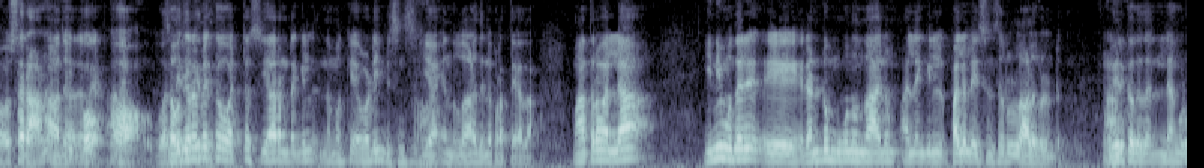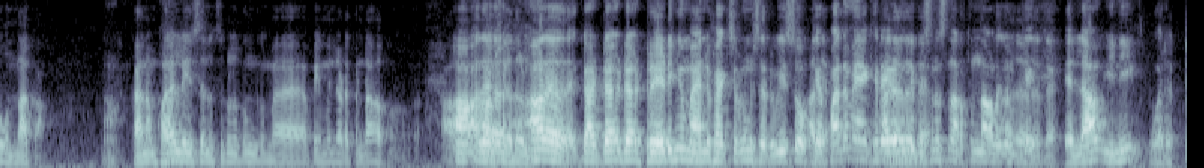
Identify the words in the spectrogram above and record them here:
അവസരമാണ് ഇപ്പോൾ സൗദി അറേബ്യക്ക് ഒറ്റ സി ആർ ഉണ്ടെങ്കിൽ നമുക്ക് എവിടെയും ബിസിനസ് ചെയ്യാം എന്നുള്ളതാണ് ഇതിന്റെ പ്രത്യേകത. മാത്രമല്ല ഇനി മുതൽ രണ്ടും മൂന്നും നാലും അല്ലെങ്കിൽ പല ലൈസൻസുകളുള്ള ആളുകളുണ്ട്. ഇവർക്കൊക്കെ എല്ലാം കൂടി ഒന്നാക്കാം. കാരണം പല ലൈസൻസുകൾക്കും പേയ്മെന്റ് അടക്കേണ്ട അതെ അതെ ട്രേഡിങ്ങും മാനുഫാക്ചറിങ്ങും സർവീസും ഒക്കെ പല മേഖലകളിൽ ബിസിനസ് നടത്തുന്ന ആളുകൾക്ക് എല്ലാം ഇനി ഒരൊറ്റ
